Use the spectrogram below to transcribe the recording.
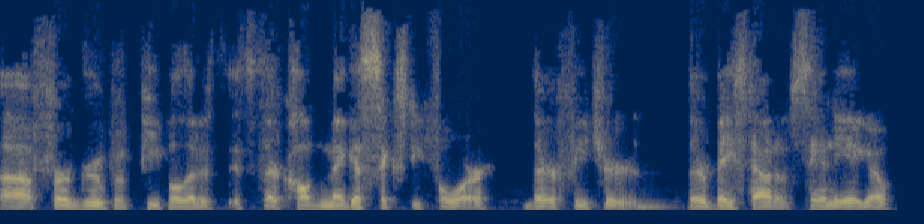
uh, for a group of people that it's, it's they're called Mega 64. They're featured. They're based out of San Diego,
